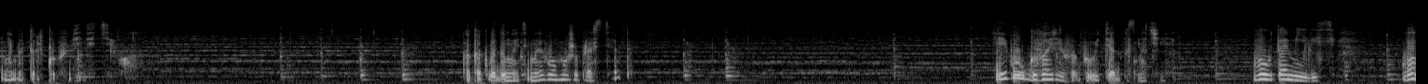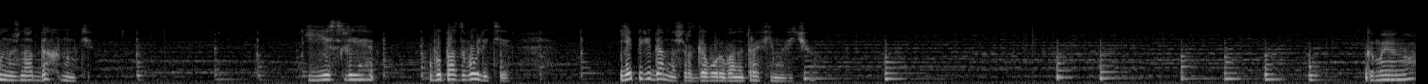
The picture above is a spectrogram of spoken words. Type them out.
Мне бы только увидеть его. А как вы думаете, моего мужа простят? Его уговорила бы уйти от басмачей. Вы утомились. Вам нужно отдохнуть. Если вы позволите, я передам наш разговор Ивану Трофимовичу. Гамаюну?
